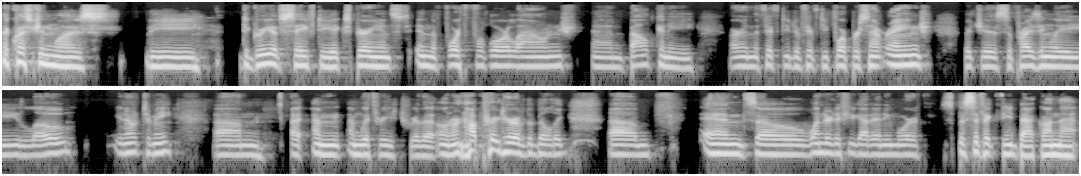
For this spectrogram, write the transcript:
The question was the degree of safety experienced in the fourth floor lounge and balcony are in the 50 to 54% range, which is surprisingly low, you know, to me. Um, I, am I'm, I'm with Reach, we're the owner and operator of the building. Um, and so wondered if you got any more specific feedback on that.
